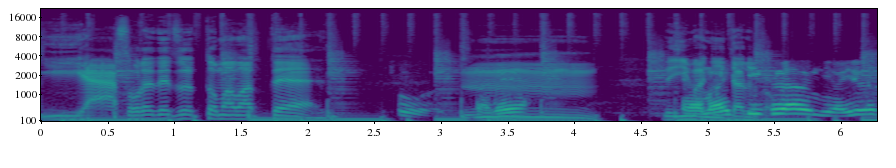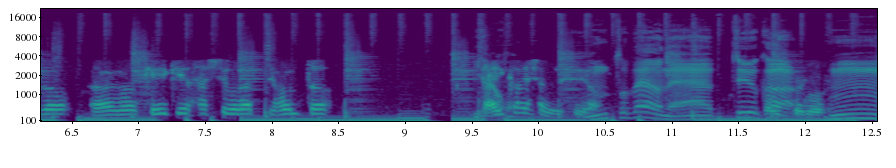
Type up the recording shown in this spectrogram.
いやーそれでずっと回って。そううだね。ん。で今に至ると。ィクラウンにはいろいろあの経験させてもらって本当大感謝ですよ。本当だよね。っていうかうん。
